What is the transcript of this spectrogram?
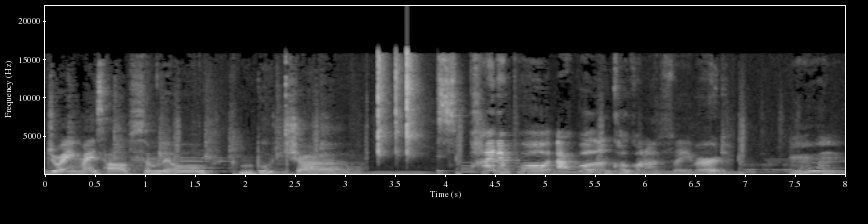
Enjoying myself some little kombucha. It's pineapple, apple, and coconut flavored. Mmm,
